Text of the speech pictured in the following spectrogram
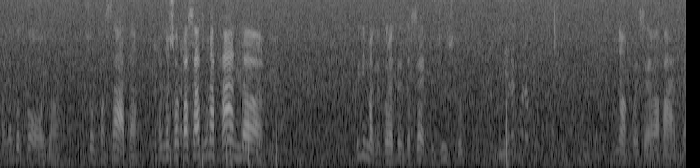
Ma ha detto cosa? Ho sorpassata. Hanno sorpassato una panda! Quindi manca ancora 37, giusto? Che No, questa era la panda.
